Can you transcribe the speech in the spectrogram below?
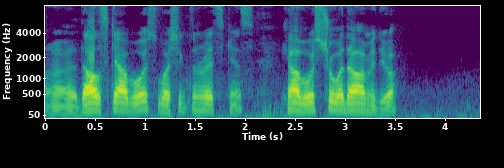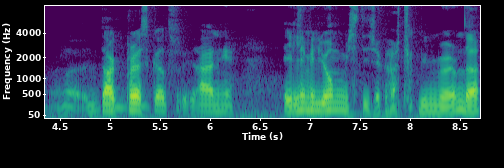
Ee, Dallas Cowboys, Washington Redskins. Cowboys şova devam ediyor. Dak Prescott yani 50 milyon mu isteyecek artık bilmiyorum da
